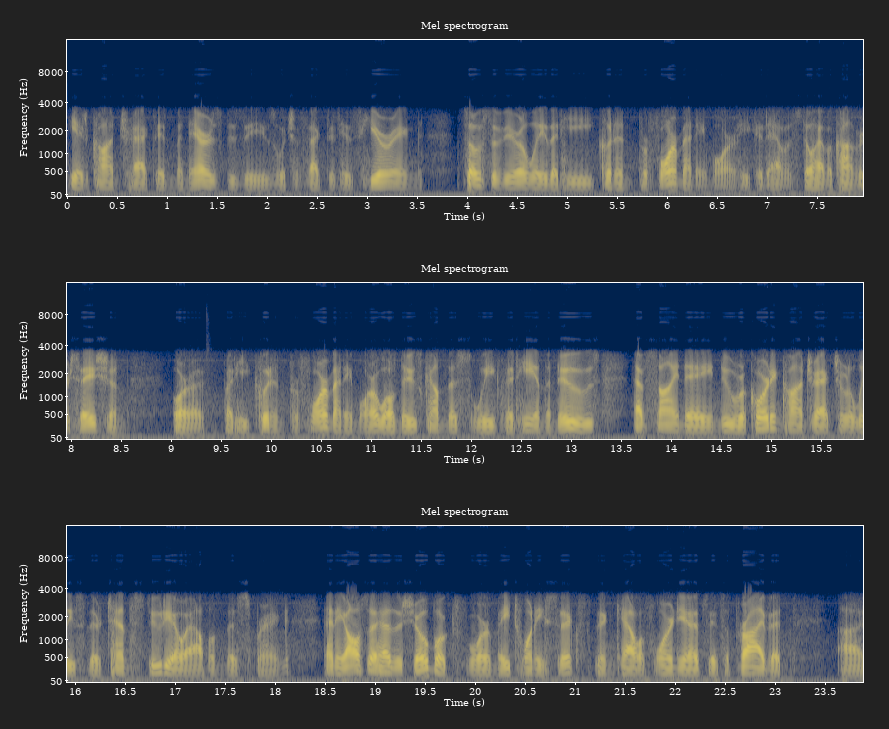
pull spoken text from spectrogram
he had contracted Meniere's disease, which affected his hearing so severely that he couldn't perform anymore. He could have a, still have a conversation, or a, but he couldn't perform anymore. Well, news come this week that he and the News have signed a new recording contract to release their 10th studio album this spring. And he also has a show booked for May 26th in California. It's it's a private uh,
